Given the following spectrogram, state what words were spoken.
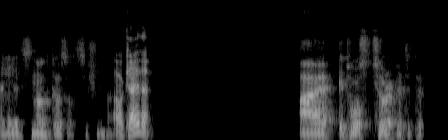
and it's not Ghost of Tsushima. Okay then. I it was too repetitive.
